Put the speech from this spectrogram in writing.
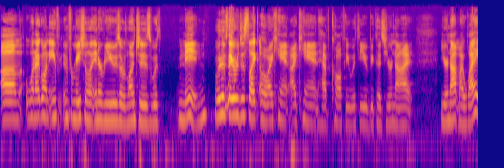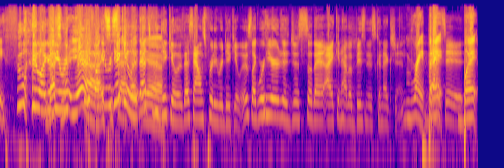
um, when I go on inf- informational interviews or lunches with men, what if they were just like, "Oh, I can't, I can't have coffee with you because you're not." You're not my wife. like it'd That's be ri- it'd be yeah, fucking it's the sa- ridiculous. uh, That's yeah. ridiculous. That sounds pretty ridiculous. Like we're here to just so that I can have a business connection. right but That's I, it. but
